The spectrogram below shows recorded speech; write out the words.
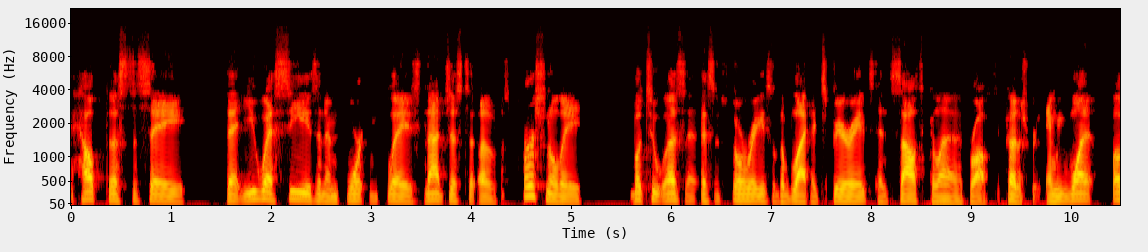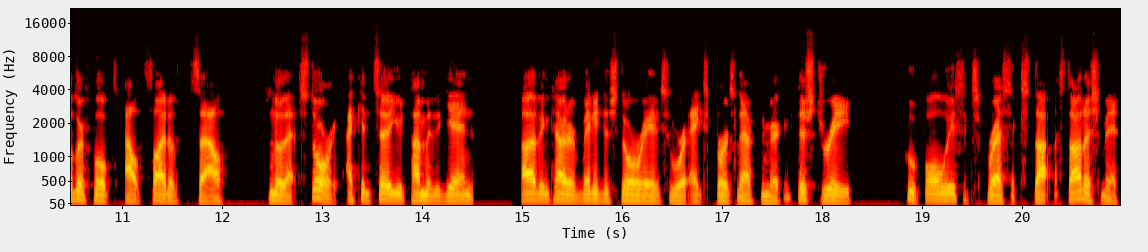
helped us to say, that USC is an important place, not just to us personally, but to us as historians of the Black experience in South Carolina across the country. And we want other folks outside of the South to know that story. I can tell you time and again, I've encountered many historians who are experts in African American history who always express astonishment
